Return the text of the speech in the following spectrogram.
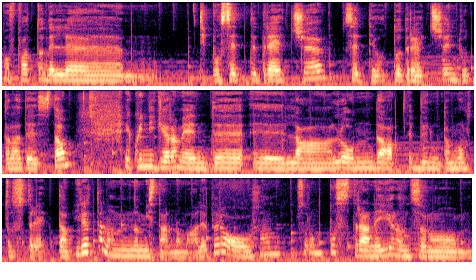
ho fatto delle tipo 7 trecce, 7-8 trecce in tutta la testa e quindi chiaramente eh, l'onda è venuta molto stretta. In realtà non, non mi stanno male, però sono, sono, un po' strane, io non sono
